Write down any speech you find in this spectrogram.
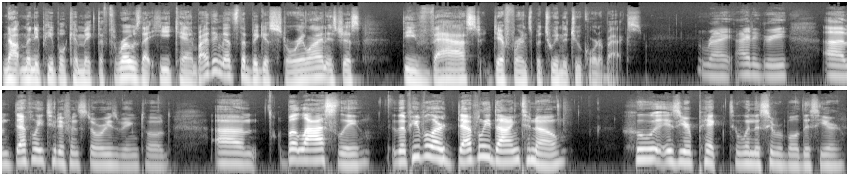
Not many people can make the throws that he can. But I think that's the biggest storyline is just the vast difference between the two quarterbacks. Right, I'd agree. Um, definitely two different stories being told. Um, but lastly, the people are definitely dying to know who is your pick to win the Super Bowl this year.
